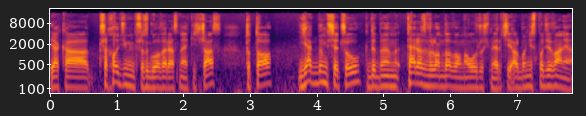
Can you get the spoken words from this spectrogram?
jaka przechodzi mi przez głowę raz na jakiś czas, to to, jakbym się czuł, gdybym teraz wylądował na łożu śmierci albo niespodziewanie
